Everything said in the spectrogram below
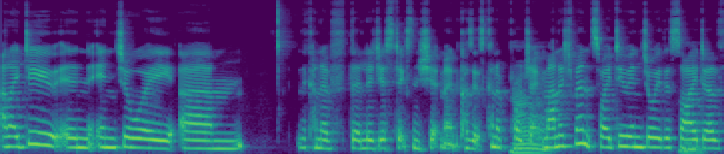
And I do in, enjoy um, the kind of the logistics and shipment because it's kind of project management. So I do enjoy the side of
